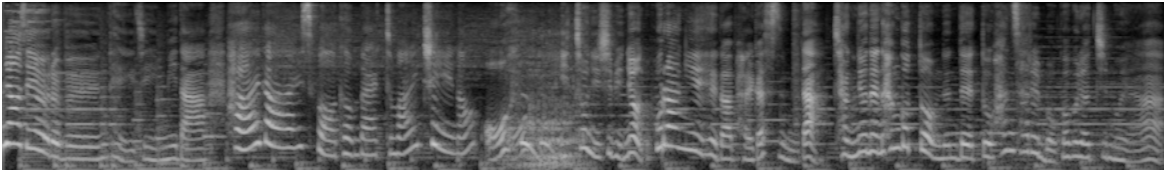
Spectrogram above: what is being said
안녕하세요 여러분. 데이지입니다. Hi guys welcome back to my channel. 어흥 2022년 호랑이의 해가 밝았습니다. 작년엔 한 것도 없는데 또 한 살을 먹어버렸지 뭐야.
